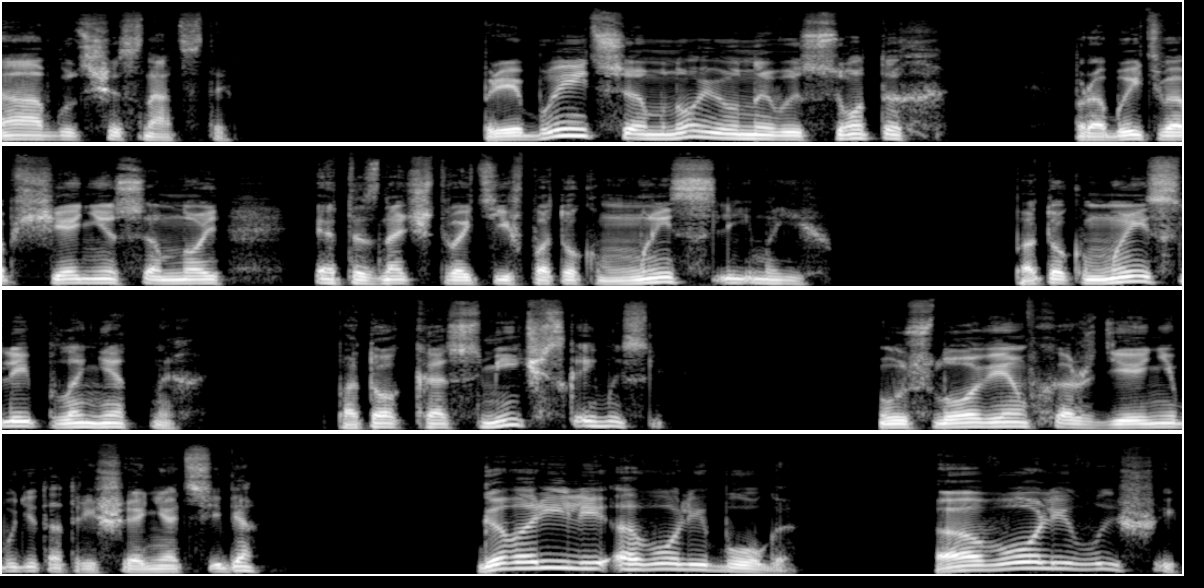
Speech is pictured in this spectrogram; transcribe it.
Август 16. Прибыть со мною на высотах, пробыть в общении со мной — это значит войти в поток мыслей моих, поток мыслей планетных, поток космической мысли. Условием вхождения будет отрешение от себя. Говорили о воле Бога, о воле Высшей,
